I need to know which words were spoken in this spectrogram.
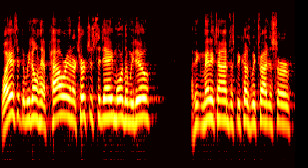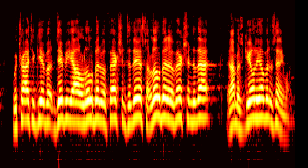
Why is it that we don't have power in our churches today more than we do? I think many times it's because we try to serve, we try to give a divvy out a little bit of affection to this and a little bit of affection to that, and I'm as guilty of it as anyone.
